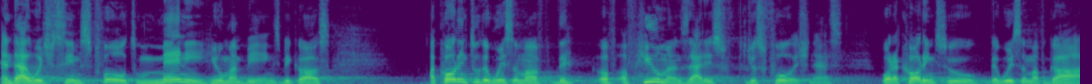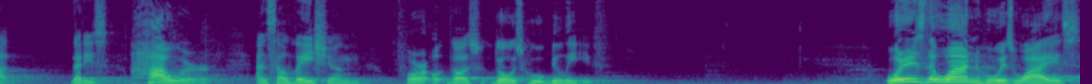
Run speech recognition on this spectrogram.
and that which seems fool to many human beings, because according to the wisdom of, the, of, of humans, that is just foolishness. But according to the wisdom of God, that is power and salvation for those, those who believe. Where is the one who is wise?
